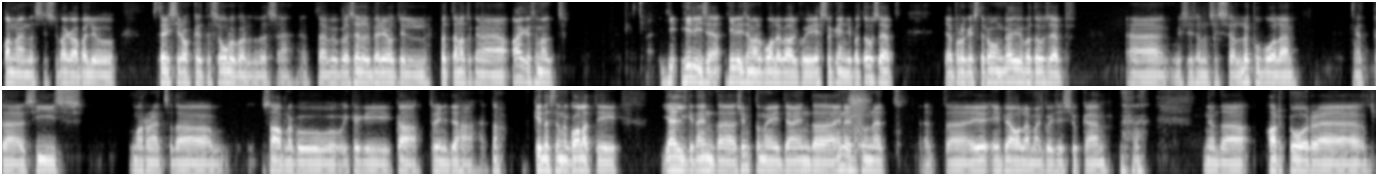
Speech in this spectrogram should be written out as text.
panna ennast siis väga palju stressirohketesse olukordadesse, et äh, võib-olla sellel perioodil võtta natukene aeglasemalt. hilise, hilisemal poole peal, kui estrogen juba tõuseb ja progesteroon ka juba tõuseb, äh, mis siis on siis seal lõpupoole, et siis ma arvan, et seda saab nagu ikkagi ka trenni teha, et noh, kindlasti nagu alati jälgida enda sümptomeid ja enda enesetunnet, et äh, ei, ei pea olema kui siis sihuke nii-öelda hardcore äh,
